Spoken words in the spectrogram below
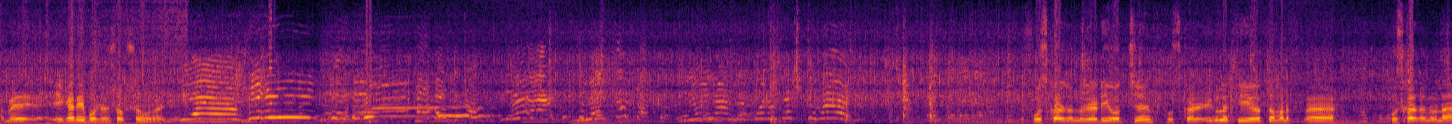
আপনি এখানেই বসেন সবসময় নাকি? ফুচকার জন্য রেডি হচ্ছে। ফুচকার এগুলো কি? এগুলো তো আমার ফুচকার জন্য না?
